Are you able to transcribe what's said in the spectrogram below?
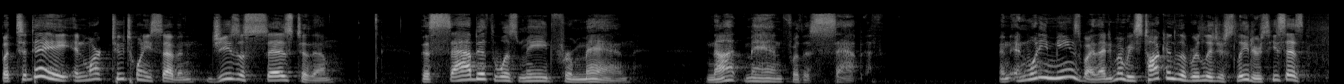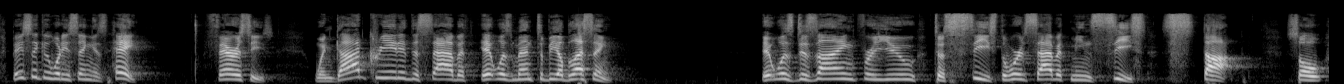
But today in Mark 2:27, Jesus says to them, "The Sabbath was made for man, not man for the Sabbath." And, and what he means by that, remember, he's talking to the religious leaders. He says, basically, what he's saying is, hey, Pharisees, when God created the Sabbath, it was meant to be a blessing. It was designed for you to cease. The word Sabbath means cease, stop. So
